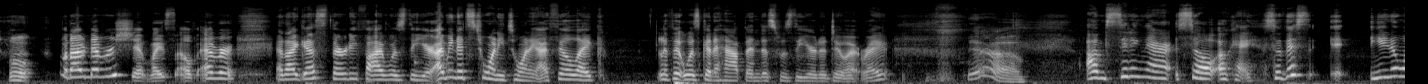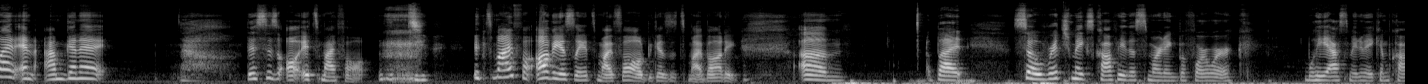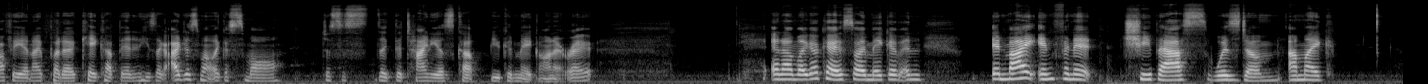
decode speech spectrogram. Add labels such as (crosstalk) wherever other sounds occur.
Oh, but I've never shit myself ever. And I guess 35 was the year. I mean, it's 2020. I feel like if it was going to happen, this was the year to do it, right? yeah. I'm sitting there. So, okay. So this, it- you know what? And I'm going (sighs) to, this is all, it's my fault. (laughs) it's my fault. Obviously, it's my fault because it's my body. Um, but so Rich makes coffee this morning before work. Well, he asked me to make him coffee, and I put a K cup in, and he's like, I just want like a small, just a like the tiniest cup you can make on it, right? And I'm like, okay. So I make him, and in my infinite cheap ass wisdom, I'm like,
